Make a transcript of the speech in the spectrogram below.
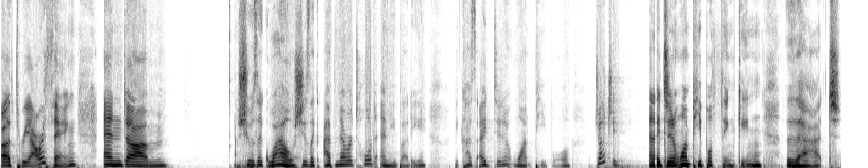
a three hour thing, and um she was like, wow. She's like, I've never told anybody because I didn't want people judging. And I didn't want people thinking that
